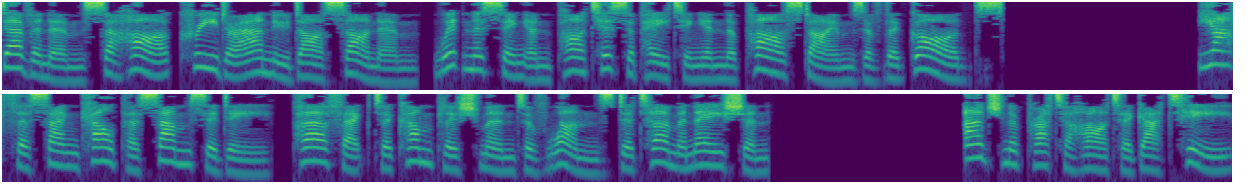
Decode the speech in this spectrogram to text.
Devanam Saha Krida Anudasanam, witnessing and participating in the pastimes of the gods. Yatha Sankalpa Samsiddhi, perfect accomplishment of one's determination. Ajnapratahata Gati,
